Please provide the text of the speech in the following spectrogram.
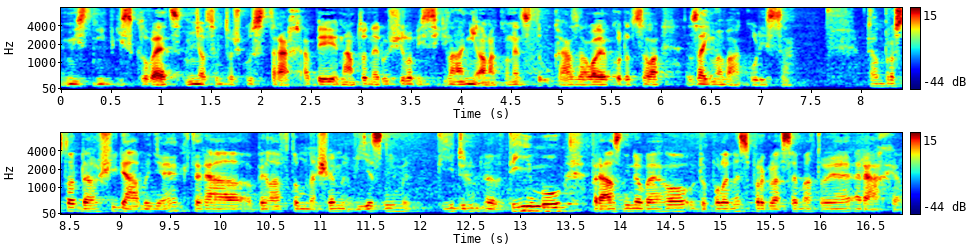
místní pískovec. Měl jsem trošku strach, aby nám to nerušilo vysílání a nakonec to ukázalo jako docela zajímavá kulisa. Dám prostor další dámě, která byla v tom našem výjezdním týdnu, týmu prázdninového dopoledne s proglasem a to je Ráchel.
